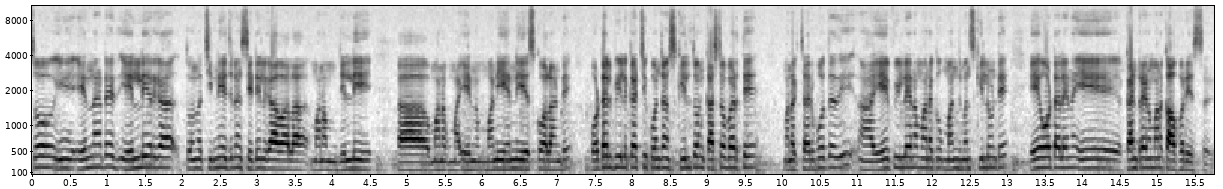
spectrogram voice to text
సో ఏంటంటే ఎర్లియర్గా తొందర చిన్న ఏజ్లో సెటిల్ కావాలా? మనం జల్దీ మనకు మనీ ఎన్ని చేసుకోవాలంటే హోటల్ ఫీల్డ్కి వచ్చి కొంచెం స్కిల్తో కష్టపడితే మనకు సరిపోతుంది. ఏ ఫీల్డ్ అయినా మనకు మంచి మంచి స్కిల్ ఉంటే ఏ హోటల్ అయినా ఏ కంట్రీ అయినా మనకు ఆఫర్ చేస్తుంది.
